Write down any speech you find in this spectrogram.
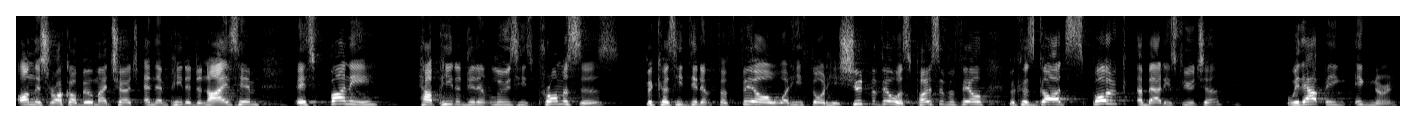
On this rock I'll build my church, and then Peter denies him, it's funny how Peter didn't lose his promises because he didn't fulfill what he thought he should fulfill, was supposed to fulfill, because God spoke about his future without being ignorant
